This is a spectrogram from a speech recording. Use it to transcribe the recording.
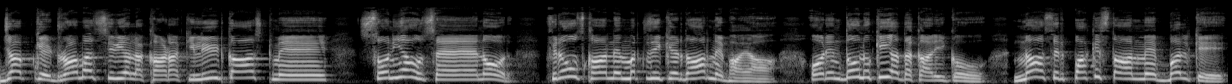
जबकि ड्रामा सीरियल अखाड़ा की लीड कास्ट में सोनिया हुसैन और फिरोज खान ने मरकजी किरदार निभाया और इन दोनों की अदाकारी को न सिर्फ़ पाकिस्तान में बल्कि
